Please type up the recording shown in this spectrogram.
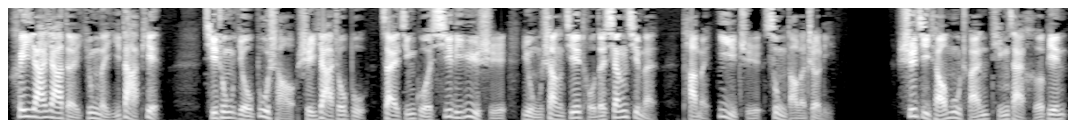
黑压压的拥了一大片。其中有不少是亚洲部在经过西丽峪时涌上街头的乡亲们，他们一直送到了这里。十几条木船停在河边，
